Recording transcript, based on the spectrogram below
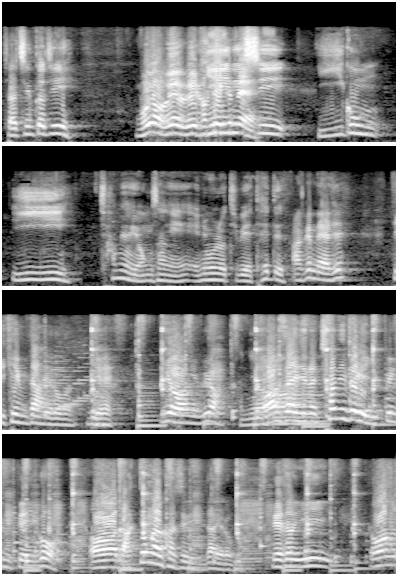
자 지금까지 뭐야 왜왜 갑자기 끝내? BABC 2022 참여 영상의 애니멀로 TV의 테드 아 끝내야지. DK입니다 여러분. 예. 이어왕이고요. 안녕. 어항 사이즈는 1200에 600, 600이고 어, 낙동강 컨셉입니다 여러분. 그래서 이 어항을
